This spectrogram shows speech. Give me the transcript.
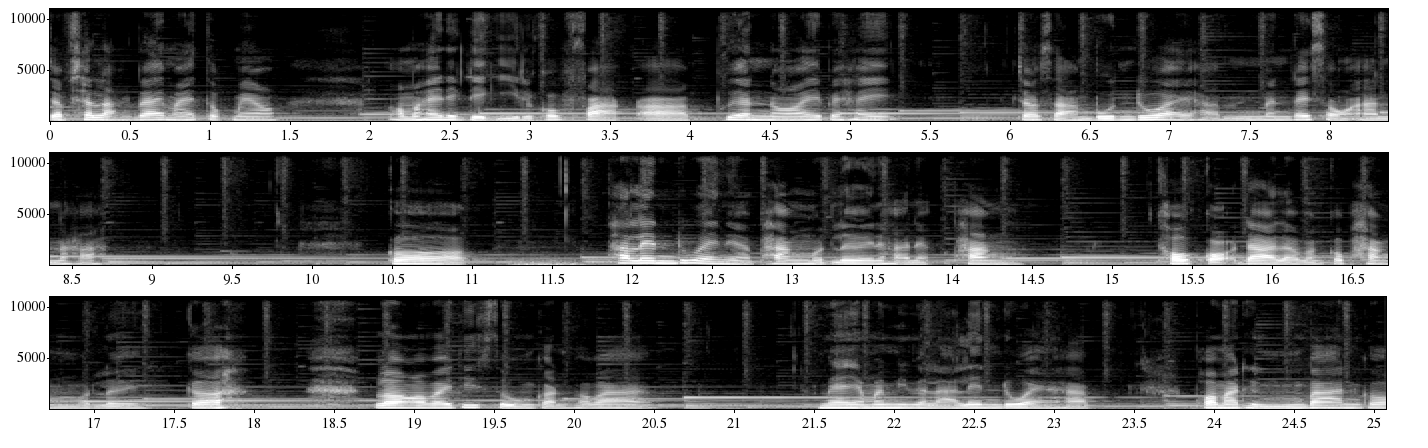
จับฉลากได้ไม้ตกแมว เอามาให้เด็กๆอีกแล้วก็ฝากเพื่อนน้อยไปให้เจ้าสามบุญด้วยค่ะมันมันได้สองอันนะคะ ก็ถ้าเล่นด้วยเนี่ยพังหมดเลยนะคะเนี่ยพังเขาเกาะได้แล้วมันก็พังหมดเลย ก็ลองเอาไว้ที่สูงก่อนเพราะว่า แม่ยังไม่มีเวลาเล่นด้วยนะครับ พอมาถึงบ้านก็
